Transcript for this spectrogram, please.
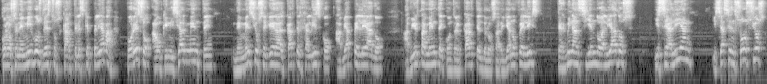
con los enemigos de estos cárteles que peleaba. Por eso, aunque inicialmente Nemesio Ceguera, el cártel Jalisco, había peleado abiertamente contra el cártel de los Arellano Félix, terminan siendo aliados y se alían y se hacen socios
